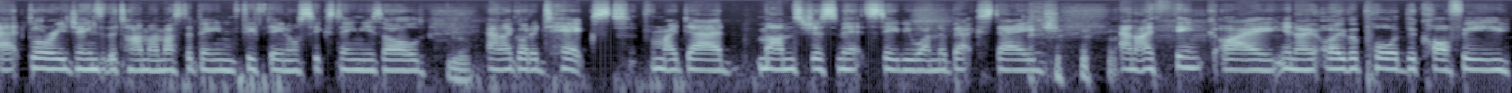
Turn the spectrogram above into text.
at Gloria Jeans at the time. I must have been 15 or 16 years old. Yeah. And I got a text from my dad, Mum's just met Stevie Wonder backstage. and I think I, you know, overpoured the coffee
